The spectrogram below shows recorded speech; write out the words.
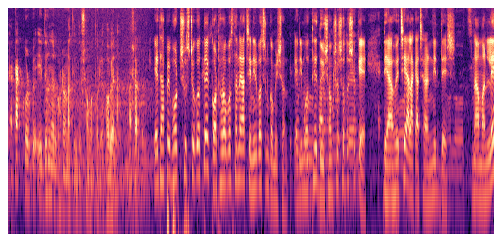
অ্যাটাক করবে এই ধরনের ঘটনা কিন্তু সমতলে হবে না আশা করি। এ ধাপে ভোট সুষ্ঠু করতে কঠোর অবস্থানে আছে নির্বাচন কমিশন। এরই মধ্যে দুই সংসদ সদস্যকে দেয়া হয়েছে এলাকা ছাড়ার নির্দেশ। না মানলে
